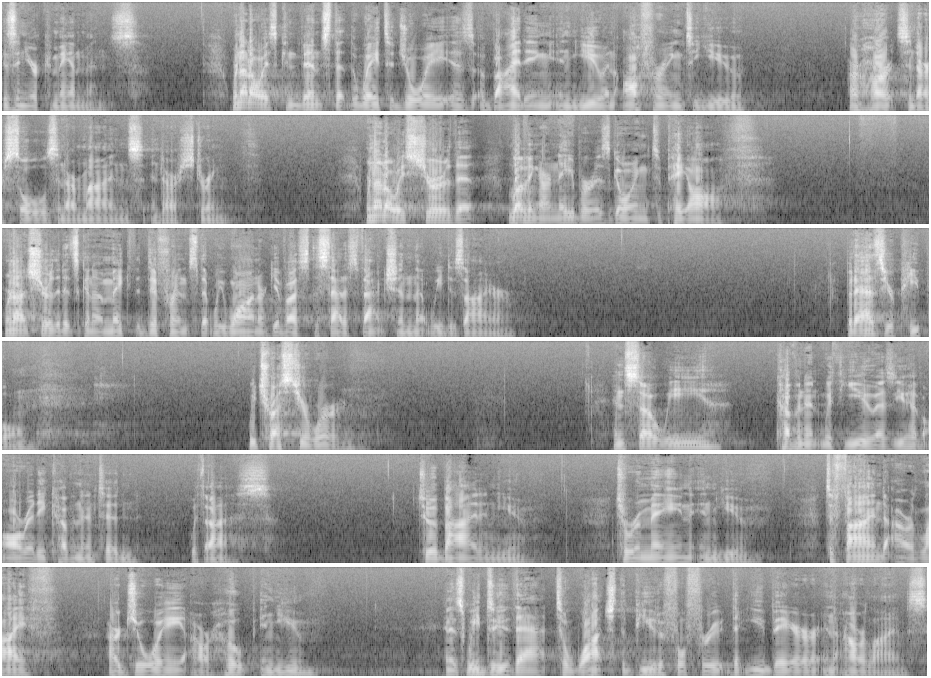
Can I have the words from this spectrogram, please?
is in your commandments. We're not always convinced that the way to joy is abiding in you and offering to you our hearts and our souls and our minds and our strength. We're not always sure that loving our neighbor is going to pay off. We're not sure that it's going to make the difference that we want or give us the satisfaction that we desire. But as your people, we trust your word. And so we covenant with you as you have already covenanted with us to abide in you, to remain in you, to find our life our joy, our hope in you. And as we do that, to watch the beautiful fruit that you bear in our lives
